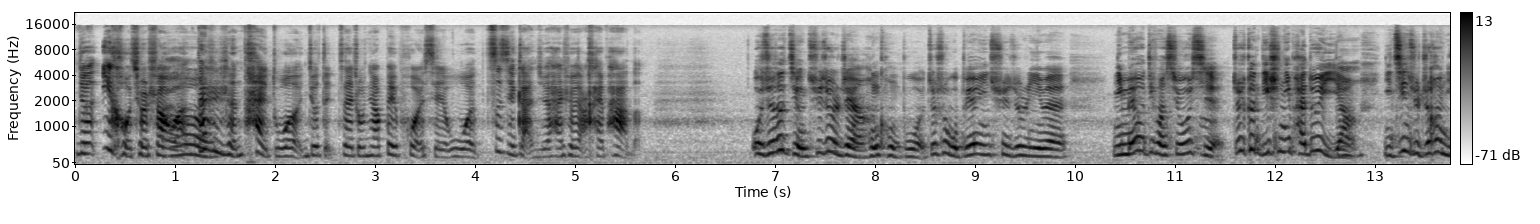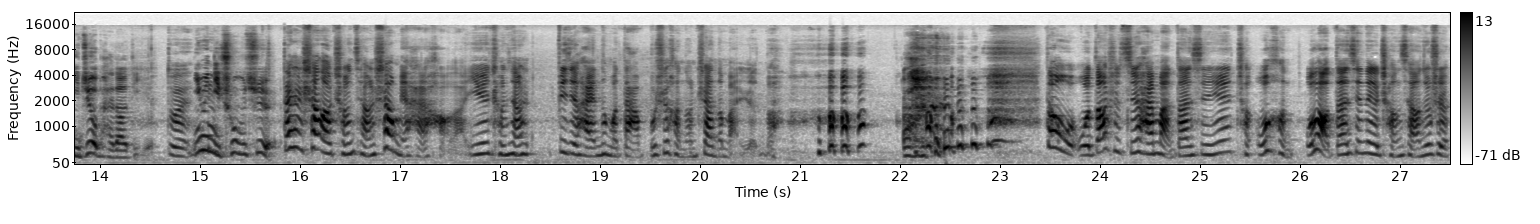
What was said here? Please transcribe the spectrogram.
你就一口气儿上完，哦但是人太多了，你就得在中间被迫地歇着，我自己感觉还是有点害怕的。我觉得景区就是这样，很恐怖。就是我不愿意去，就是因为你没有地方休息，就是跟迪士尼排队一样，嗯你进去之后你只有排到底，对，因为你出不去。但是上到城墙上面还好啦，因为城墙毕竟还那么大，不是很能站得满人的。但我我当时其实还蛮担心，因为城我很我老担心那个城墙，就是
